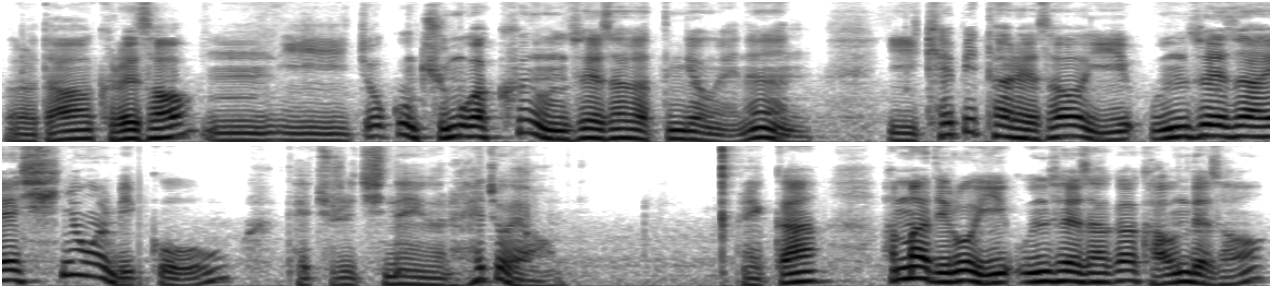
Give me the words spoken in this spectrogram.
그러다, 그래서, 음, 이 조금 규모가 큰 운수회사 같은 경우에는 이 캐피탈에서 이 운수회사의 신용을 믿고 대출을 진행을 해줘요. 그러니까 한마디로 이 운수회사가 가운데서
